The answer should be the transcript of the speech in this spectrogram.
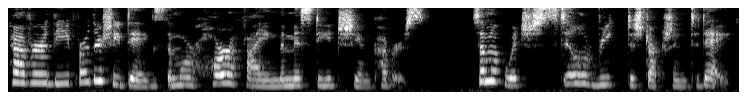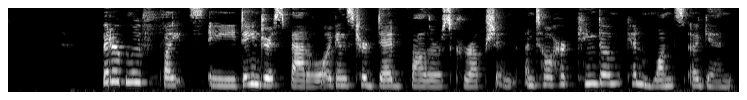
However, the further she digs, the more horrifying the misdeeds she uncovers, some of which still wreak destruction today. Bitterblue fights a dangerous battle against her dead father's corruption until her kingdom can once again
